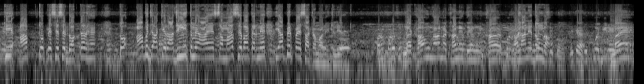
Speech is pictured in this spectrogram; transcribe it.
कि आप तो पैसे से डॉक्टर हैं तो अब जाके राजनीति में आए, समाज सेवा करने या फिर पैसा कमाने के लिए? न खाऊँगा न खाने दे खा, खाने दूँगा। ठीक है। मैं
